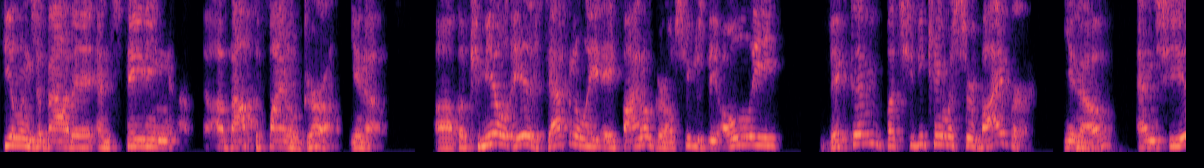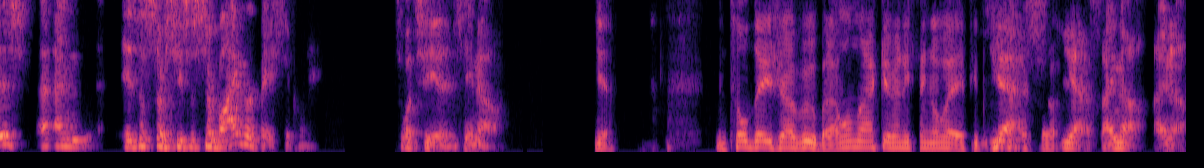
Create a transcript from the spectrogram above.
feelings about it and stating about the final girl. You know, uh, but Camille is definitely a final girl. She was the only victim, but she became a survivor. You know, mm-hmm. and she is and is a she's a survivor basically. It's what she is. You know. Yeah. Until deja vu, but I will not give anything away. People yes, yes, I know, I know.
